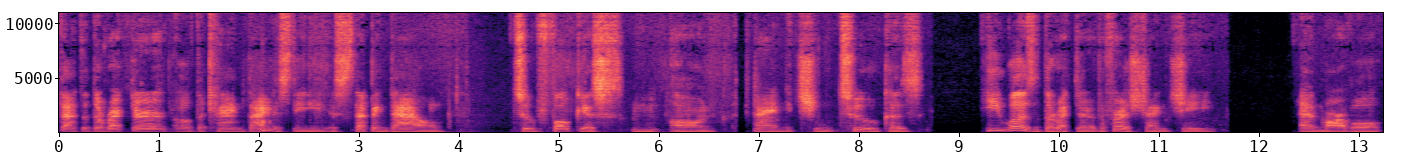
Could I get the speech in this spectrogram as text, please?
that the director of the Kang Dynasty is stepping down to focus on Shang-Chi 2 because he was the director of the first Shang-Chi, and Marvel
